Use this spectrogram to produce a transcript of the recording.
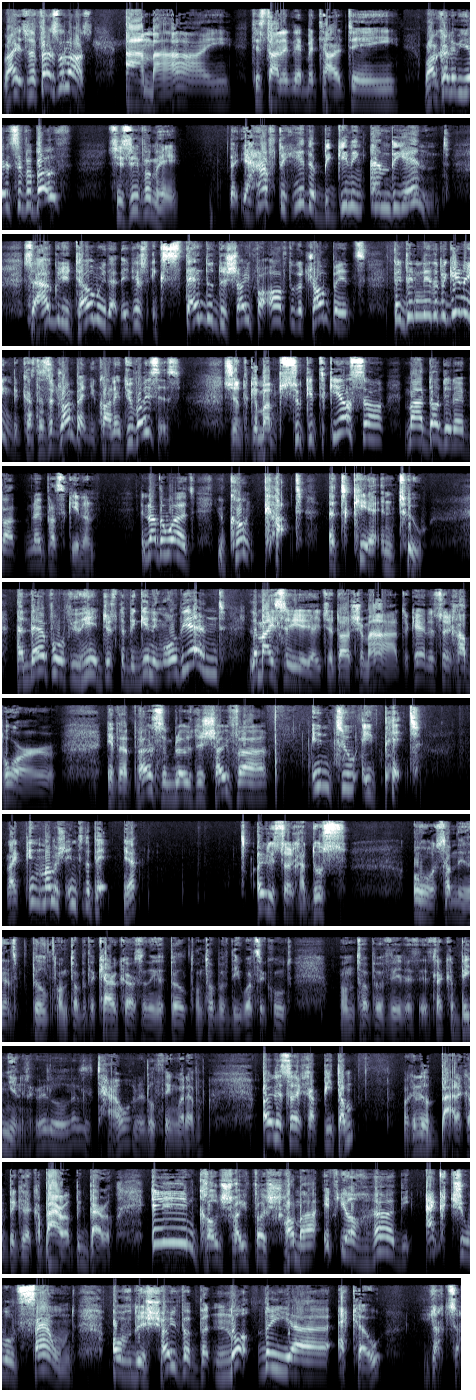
Right? So the first one lost. Amai, tistalik lebetarti. Why can't it be Yosef for both? So you see from here that you have to hear the beginning and the end. So how can you tell me that they just extended the shofar after the trumpets? They didn't hear the beginning because there's a trumpet you can't hear two voices. In other words, you can't cut a tkiya in two. And therefore, if you hear just the beginning or the end, if a person blows the shofar into a pit, like in mamish into the pit, yeah, or something that's built on top of the karaka, something that's built on top of the what's it called, on top of the it's like a binyan, it's like a little little tower, a little thing, whatever like a little bar, like a big, like a barrel, big barrel. Im kol shofar shama. If you heard the actual sound of the shofar, but not the uh, echo. If you heard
